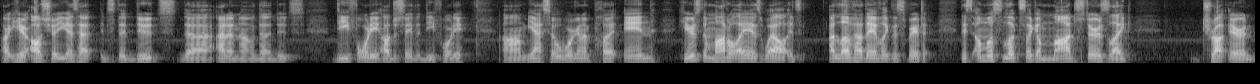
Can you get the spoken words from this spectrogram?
all right, here, I'll show you guys how, it's the Deutz, the, I don't know, the Deutz D40. I'll just say the D40. Um, yeah, so we're going to put in, here's the Model A as well. It's, I love how they have like the spare, this almost looks like a Modsters, like, truck or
